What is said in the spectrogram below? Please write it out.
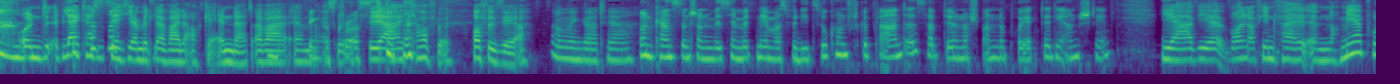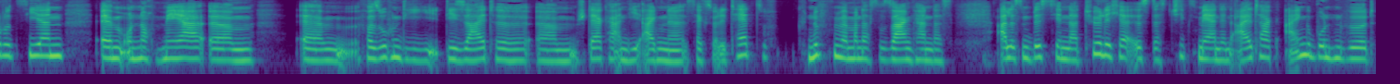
Und vielleicht hat es sich ja mittlerweile auch geändert. Aber ähm, Fingers also, crossed. Ja, ich hoffe, hoffe sehr. Oh mein Gott, ja. Und kannst du schon ein bisschen mitnehmen, was für die Zukunft geplant ist? Habt ihr noch spannende Projekte, die anstehen? Ja, wir wollen auf jeden Fall ähm, noch mehr produzieren ähm, und noch mehr ähm, ähm, versuchen, die, die Seite ähm, stärker an die eigene Sexualität zu knüpfen, wenn man das so sagen kann, dass alles ein bisschen natürlicher ist, dass Cheeks mehr in den Alltag eingebunden wird.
